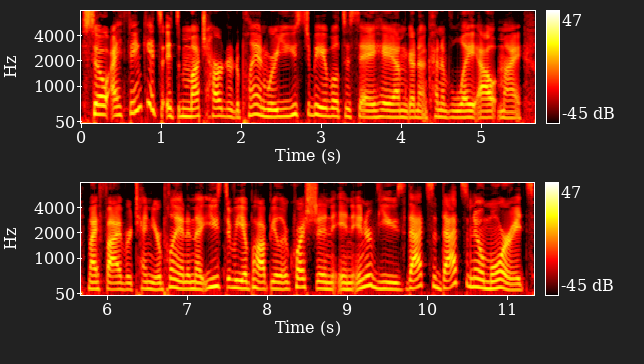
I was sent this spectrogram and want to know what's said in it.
So I think it's it's much harder to plan. Where you used to be able to say, "Hey, I'm going to kind of lay out my my five or ten year plan," and that used to be a popular question in interviews. That's that's no more. It's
